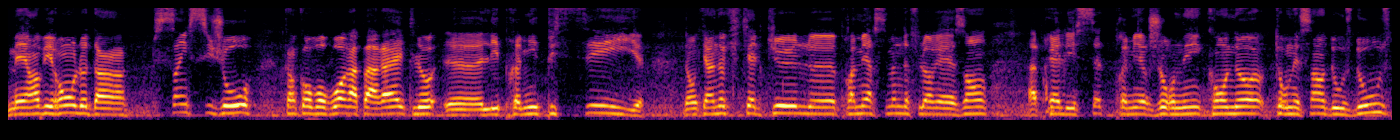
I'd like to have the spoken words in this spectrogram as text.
mais environ là, dans 5-6 jours, quand on va voir apparaître là, euh, les premiers pistilles. Donc il y en a qui calculent première semaine de floraison après les 7 premières journées qu'on a tourné ça en 12-12.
